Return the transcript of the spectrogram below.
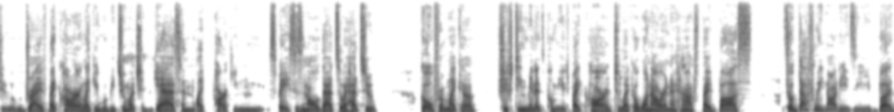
to drive by car. Like it would be too much in gas and like parking spaces and all that. So I had to go from like a 15 minute commute by car to like a one hour and a half by bus. So definitely not easy, but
